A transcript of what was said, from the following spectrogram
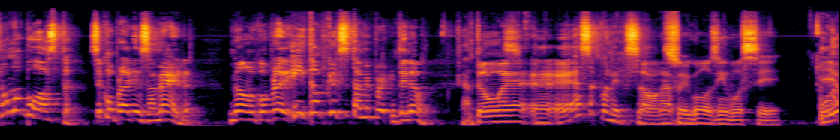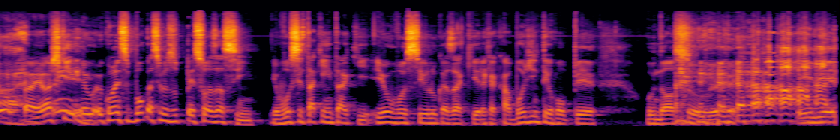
Tá uma bosta. Você compraria essa merda? Não, não compraria. Então por que, que você tá me perguntando? Entendeu? Cara, então é, é- é essa conexão, né? Sou igualzinho você. Eu, Ah, eu acho que eu, eu conheço poucas pessoas assim. Eu vou citar quem tá aqui. Eu, você e o Lucas Akira, que acabou de interromper o nosso. Ele é.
